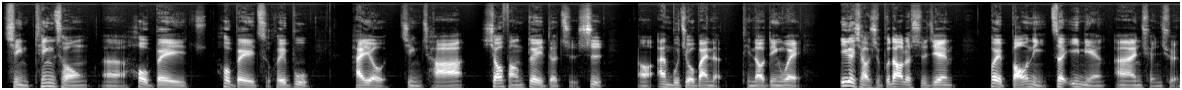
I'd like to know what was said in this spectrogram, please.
请听从呃后备后备指挥部还有警察、消防队的指示啊，按部就班的停到定位。一个小时不到的时间会保你这一年安安全全。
